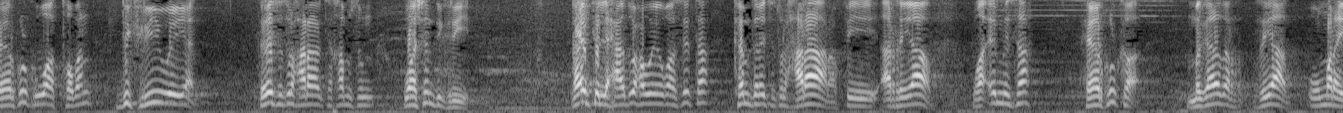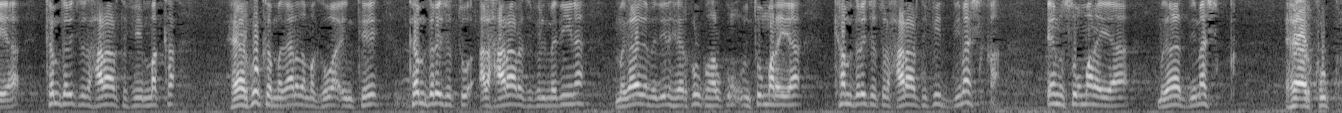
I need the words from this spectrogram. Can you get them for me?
heerkulku waa toban digrii weeyaan darajaة الxaraarati khamsun waa shan digrii qaybta lixaad waxa weeye waa sita kam darajaة الxaraara fi الriyaad waa imisa heerkulka magaalada riyaad uu maraya kam darajatu alxaraarati fii maka heerkulka magaalada maka waa intee? Kam darajatu alxaraarati fi lmadiina magaalada madiina heerkulku intuu marayaa kam darajatu alxaraarati fi dimashqa imsuu marayaa magaalada dimashq heerkulku.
